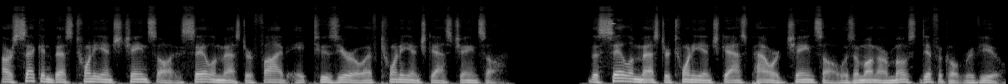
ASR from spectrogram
Our second best 20 inch chainsaw is Salem Master 5820F 20 inch gas chainsaw. The Salem Master 20 inch gas powered chainsaw was among our most difficult review.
